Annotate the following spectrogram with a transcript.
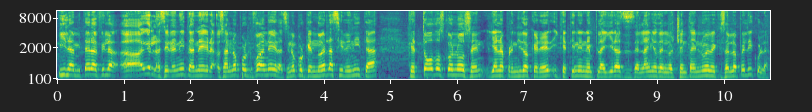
Y la mitad de la fila, ¡ay, la sirenita negra! O sea, no porque fuera negra, sino porque no es la sirenita que todos conocen y han aprendido a querer y que tienen en playeras desde el año del 89 que salió la película.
